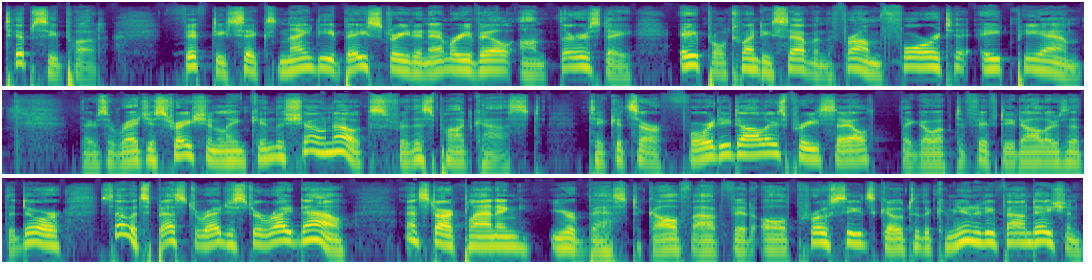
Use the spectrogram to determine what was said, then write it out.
Tipsy Putt, 5690 Bay Street in Emeryville on Thursday, April 27th from 4 to 8 p.m. There's a registration link in the show notes for this podcast. Tickets are $40 pre sale, they go up to $50 at the door, so it's best to register right now and start planning your best golf outfit. All proceeds go to the Community Foundation.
